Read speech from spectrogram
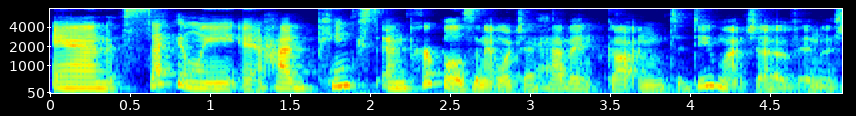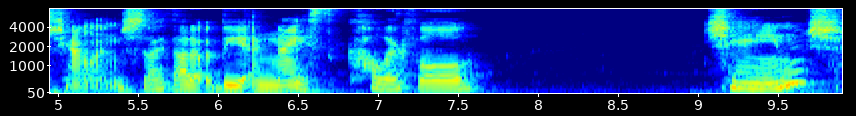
And secondly, it had pinks and purples in it, which I haven't gotten to do much of in this challenge. So I thought it would be a nice, colorful change.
